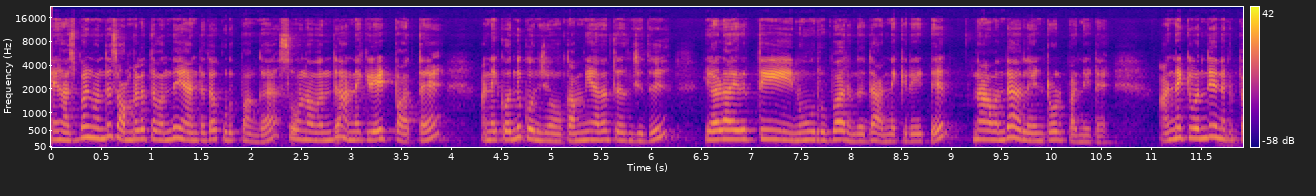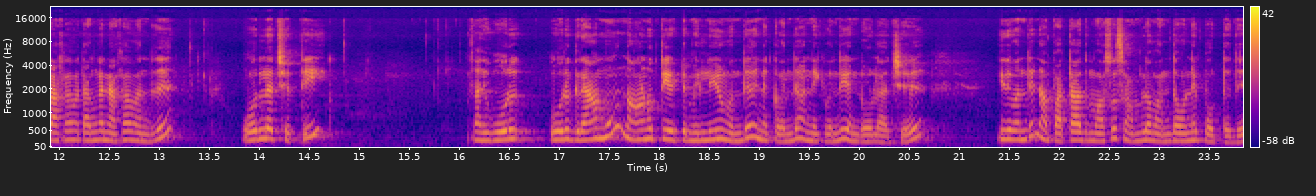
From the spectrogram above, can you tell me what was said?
என் ஹஸ்பண்ட் வந்து சம்பளத்தை வந்து என்கிட்ட தான் கொடுப்பாங்க. ஸோ நான் வந்து அன்னைக்கு ரேட் பார்த்தேன். அன்னைக்கு வந்து கொஞ்சம் கம்மியாக தான் தெரிஞ்சுது. ஏழாயிரத்தி நூறுரூபா இருந்தது அன்னைக்கு ரேட்டு நான் வந்து அதில் என்ரோல் பண்ணிட்டேன். அன்னைக்கு வந்து எனக்கு தக தங்க நகை வந்து ஒரு லட்சத்தி சாரி ஒரு ஒரு கிராமும் நானூற்றி எட்டு மில்லியும் வந்து எனக்கு வந்து அன்னைக்கு வந்து என்ரோல் ஆச்சு. இது வந்து நான் பத்தாவது மாதம் சம்பளம் வந்தோடனே போட்டது.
